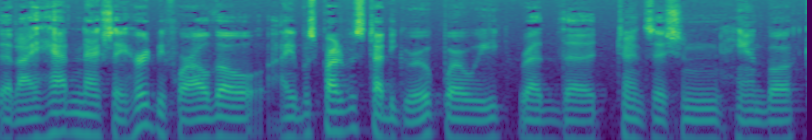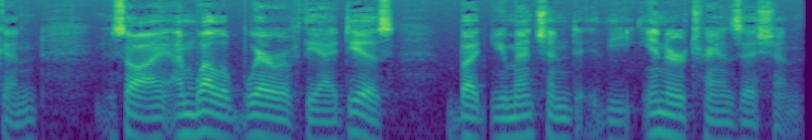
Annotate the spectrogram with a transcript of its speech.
that I hadn't actually heard before, although I was part of a study group where we read the transition handbook, and so I, am well aware of the ideas. But you mentioned the inner transition.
